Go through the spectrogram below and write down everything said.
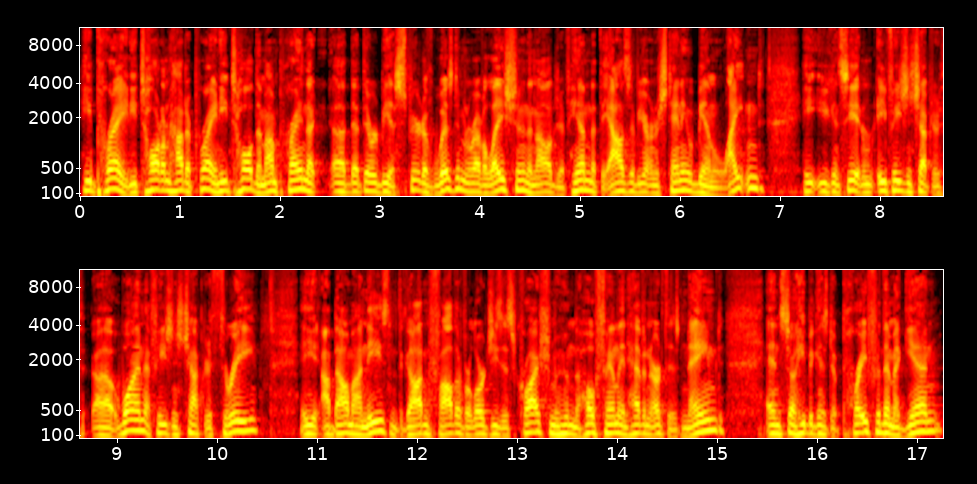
he prayed. He taught them how to pray, and he told them, "I'm praying that uh, that there would be a spirit of wisdom and revelation, and the knowledge of Him, that the eyes of your understanding would be enlightened." He, you can see it in Ephesians chapter uh, one, Ephesians chapter three. He, I bow my knees to the God and Father of our Lord Jesus Christ, from whom the whole family in heaven and earth is named. And so he begins to pray for them again.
